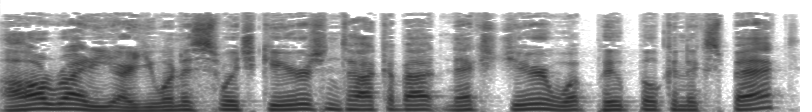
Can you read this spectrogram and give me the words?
All righty. Are you want to switch gears and talk about next year, what people can expect?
